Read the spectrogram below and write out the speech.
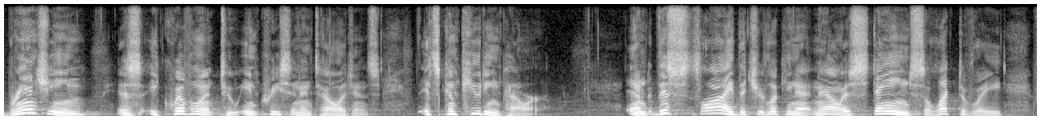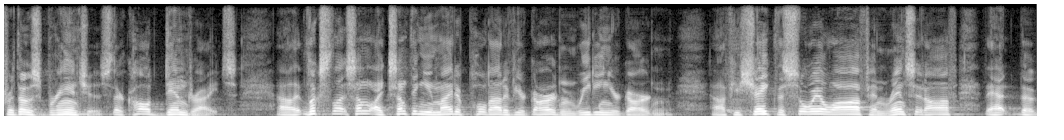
Branching is equivalent to increase in intelligence. It's computing power. And this slide that you're looking at now is stained selectively for those branches. They're called dendrites. Uh, it looks like, some, like something you might have pulled out of your garden, weeding your garden. Uh, if you shake the soil off and rinse it off, that the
